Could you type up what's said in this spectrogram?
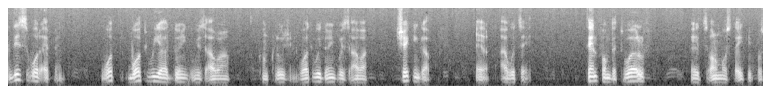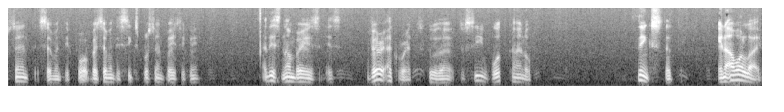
And this is what happened. What what we are doing with our conclusion, what we're doing with our shaking up. I would say, ten from the twelve, it's almost eighty percent, seventy-four, but seventy-six percent basically. And this number is is very accurate to the to see what kind of things that in our life,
